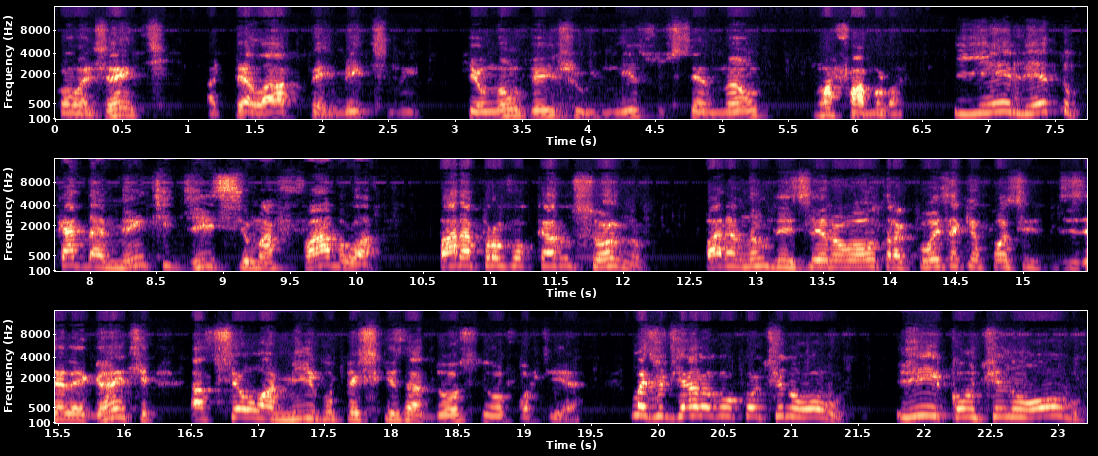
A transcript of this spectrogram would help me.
com a gente, até lá permite-me que eu não vejo nisso senão uma fábula. E ele educadamente disse uma fábula para provocar o sono, para não dizer outra coisa que fosse deselegante a seu amigo pesquisador, senhor Fortier. Mas o diálogo continuou, e continuou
